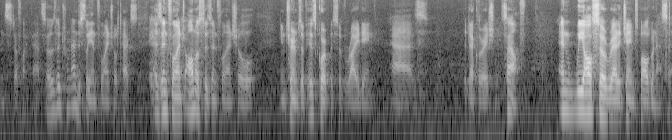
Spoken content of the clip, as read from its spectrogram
and stuff like that. So it was a tremendously influential text, as influential, almost as influential in terms of his corpus of writing as the Declaration itself. And we also read a James Baldwin essay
